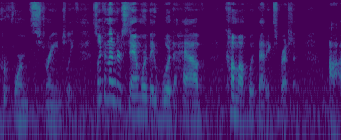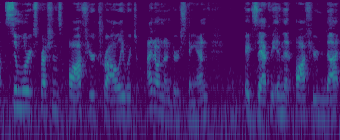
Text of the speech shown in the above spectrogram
perform strangely. So I can understand where they would have come up with that expression. Uh, similar expressions off your trolley, which I don't understand exactly, and then off your nut.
